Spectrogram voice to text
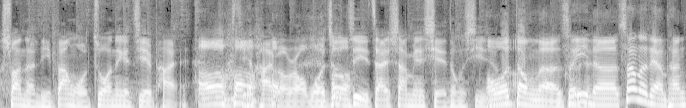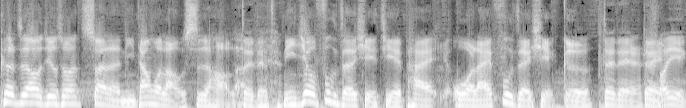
算了，你帮我做那个节拍哦，节拍吧，我就自己在上面写东西。我懂了，所以呢，上了两堂课之后，就说算了，你当我老师好了。对对对，你就负责写节拍，我来负责写歌。对对对，所以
